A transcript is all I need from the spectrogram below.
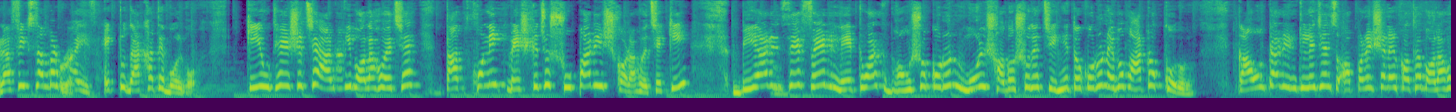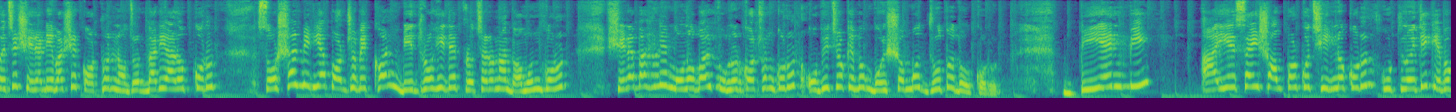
গ্রাফিক্স নাম্বার ফাইভ একটু দেখাতে বলব। কি উঠে এসেছে আর কি বলা হয়েছে? তাৎক্ষণিক বেশ কিছু সুপারিশ করা হয়েছে। কি? বিআরএসএফ এর নেটওয়ার্ক ধ্বংস করুন, মূল সদস্যদের চিহ্নিত করুন এবং আটক করুন। কাউন্টার ইন্টেলিজেন্স অপারেশনের কথা বলা হয়েছে সেনানিবাসে কঠোর নজরদারি আরোপ করুন। সোশ্যাল মিডিয়া পর্যবেক্ষণ, বিদ্রোহীদের প্রচারণা দমন করুন। সেনাবাহিনীর মনোবল পুনর্গঠন করুন, অভিযোগ এবং বৈষম্য দ্রুত দূর করুন। বিএনপি আইএসআই সম্পর্ক ছিন্ন করুন, কূটনৈতিক এবং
